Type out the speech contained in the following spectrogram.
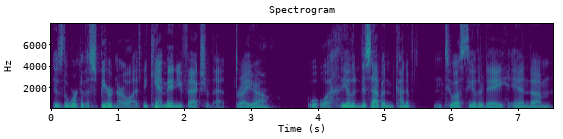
is the work of the spirit in our lives. And you can't manufacture that, right? Yeah. the other this happened kind of to us the other day and um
